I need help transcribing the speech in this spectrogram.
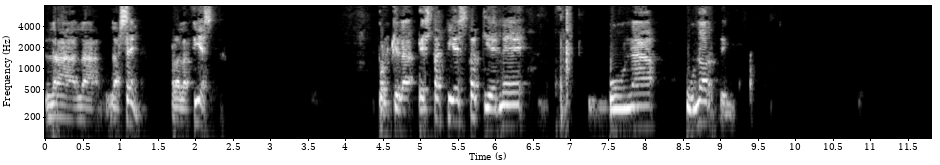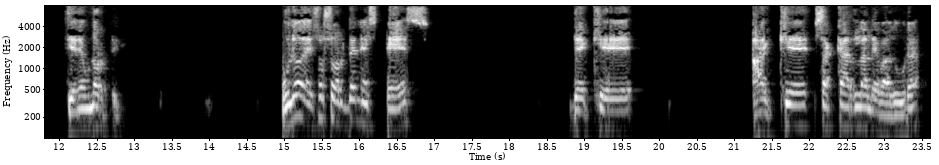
la, la, cena, para la fiesta. Porque la, esta fiesta tiene una, un orden. Tiene un orden. Uno de esos órdenes es de que hay que sacar la levadura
